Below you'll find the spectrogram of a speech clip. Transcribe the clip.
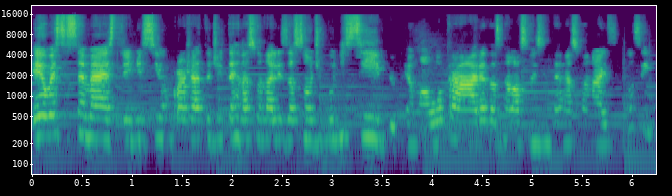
eu, esse semestre, inicio um projeto de internacionalização de município, que é uma outra área das relações internacionais. Então, assim,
